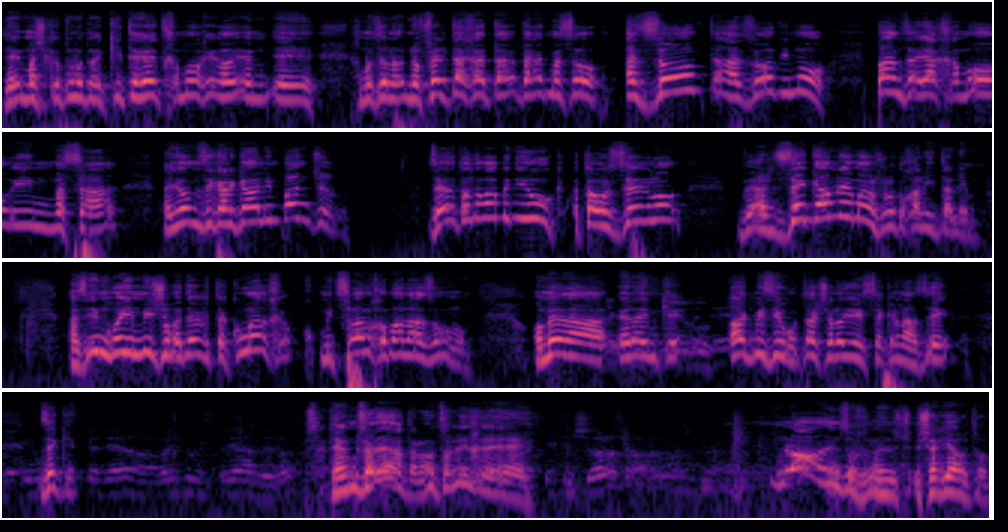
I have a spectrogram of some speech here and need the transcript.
זה מה שכתוב, כי תראה את חמור אחר, אה, אה, חמור זה נופל תחת, תחת מסעו. עזוב, תעזוב עמו. פעם זה היה חמור עם מסע, היום זה גלגל עם פאנצ'ר. זה אותו דבר בדיוק, אתה עוזר לו, ועל זה גם נאמר שלא תוכל להתעלם. אז אם רואים מישהו בדרך תקוע, מצווה וחובה לעזור לו. אומר, אלא אם כן, רק בזהירות, רק שלא יהיה סכנה, זה, זה כן. מסתדר, מסתדר, אתה לא צריך... אה, לא, אין צורך לשגע אותו.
